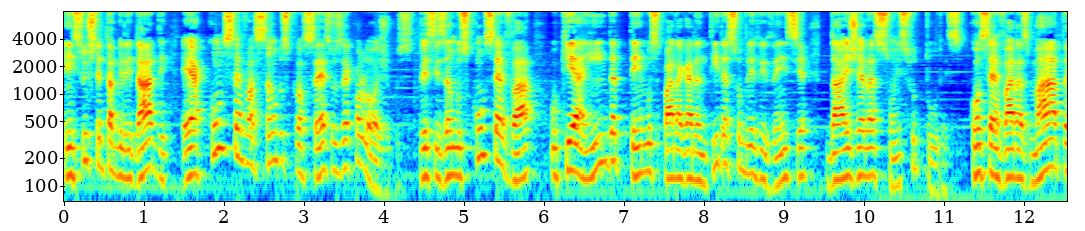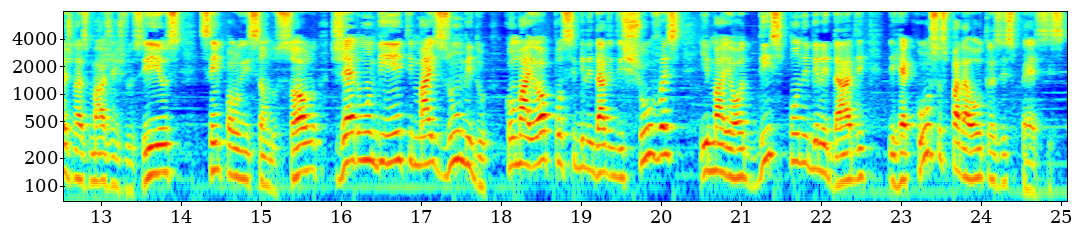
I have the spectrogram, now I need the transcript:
em sustentabilidade é a conservação dos processos ecológicos. Precisamos conservar o que ainda temos para garantir a sobrevivência das gerações futuras. Conservar as matas nas margens dos rios, sem poluição do solo, gera um ambiente mais úmido, com maior possibilidade de chuvas e maior disponibilidade de recursos para outras espécies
